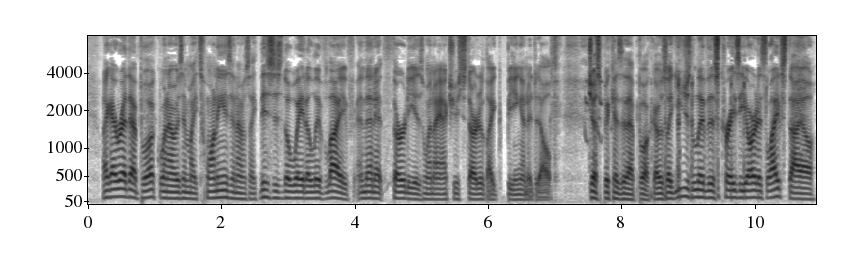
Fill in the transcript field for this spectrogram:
like I read that book when I was in my 20s and I was like this is the way to live life. And then at 30 is when I actually started like being an adult just because of that book. I was like you just live this crazy artist lifestyle.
